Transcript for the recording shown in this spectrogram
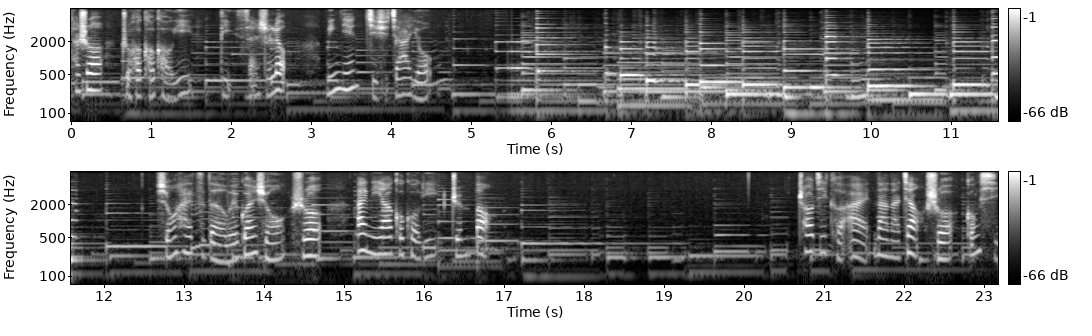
他说祝贺口口一第三十六，明年继续加油。的围观熊说：“爱你呀，口口一真棒。”超级可爱娜娜酱说恭喜。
